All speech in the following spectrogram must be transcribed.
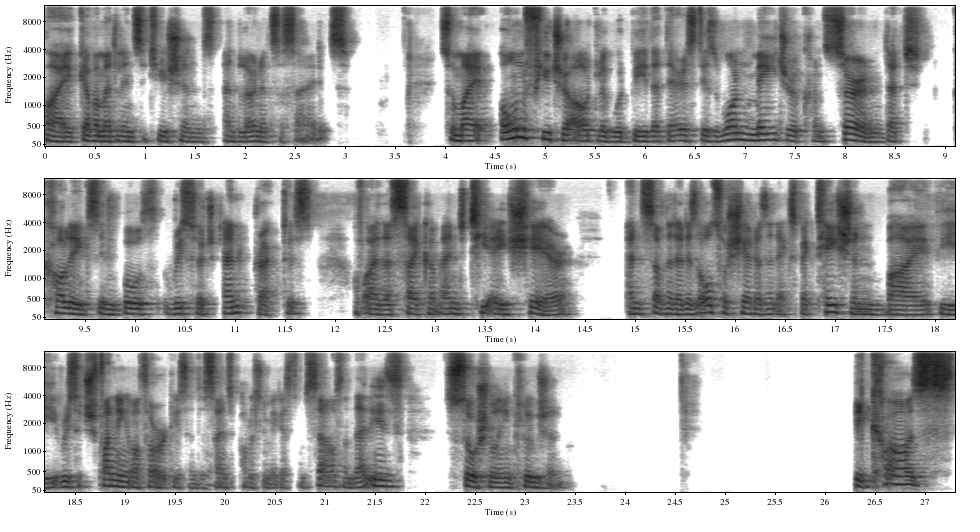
by governmental institutions and learned societies. So my own future outlook would be that there is this one major concern that colleagues in both research and practice of either SciComm and TA share, and something that is also shared as an expectation by the research funding authorities and the science policymakers themselves, and that is social inclusion. Because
